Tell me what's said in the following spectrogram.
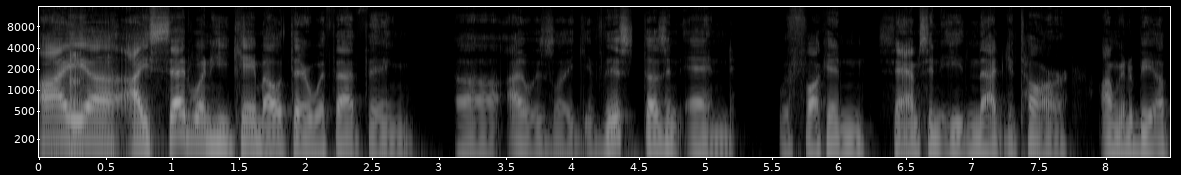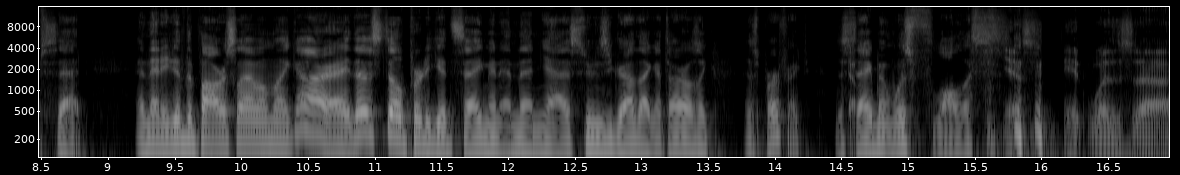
I uh, I said when he came out there with that thing, uh, I was like, if this doesn't end with fucking Samson eating that guitar, I'm gonna be upset. And then he did the power slam. I'm like, all right, that's still a pretty good segment. And then yeah, as soon as he grabbed that guitar, I was like, that's perfect. The segment was flawless. yes, it was uh,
